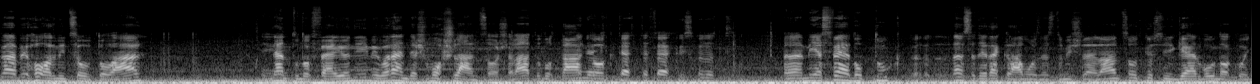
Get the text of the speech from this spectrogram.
kb. 30 autó áll, Igen. nem tudok feljönni, még a rendes vaslánccal se látod, ott álltak. Mindenki tette, felküzdött. Mi ezt feldobtuk, nem szeretnék reklámozni ezt a Michelin láncot, köszönjük Gerbognak, hogy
